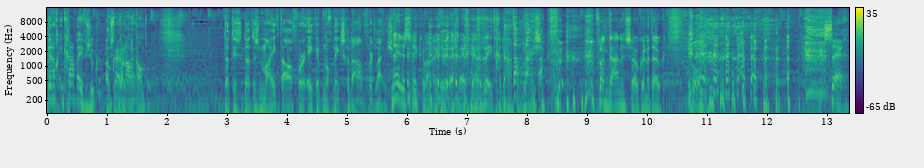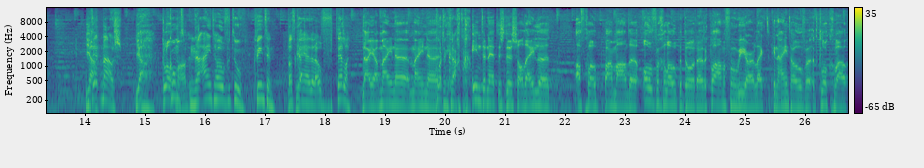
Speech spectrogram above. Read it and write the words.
ben nog, ik ga nog even zoeken. Dus het kan alle kanten op. Dat is, dat is Mike taal voor ik heb nog niks gedaan voor het lijstje. Nee, dat is zeker waar. Ik heb echt, echt geen reet gedaan voor het lijstje. Frank Danes, zo kan het ook. Zeg. Ja. Deadmau5. Ja, klopt Komt man. naar Eindhoven toe. Quinten, wat kan Ja. jij daarover vertellen? Nou ja, mijn, eh, mijn eh, Kort en krachtig. internet is dus al de hele afgelopen paar maanden overgelopen door eh, reclame van We Are Electric in Eindhoven. Het klokgebouw.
